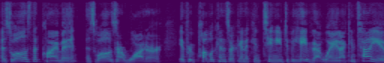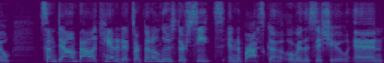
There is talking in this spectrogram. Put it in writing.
as well as the climate, as well as our water, if Republicans are going to continue to behave that way. And I can tell you, some down ballot candidates are going to lose their seats in Nebraska over this issue. And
